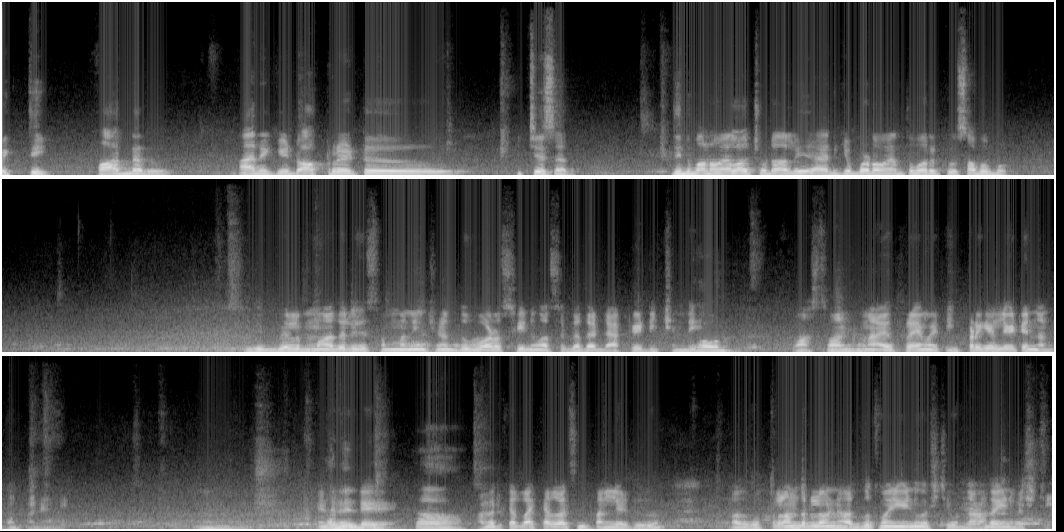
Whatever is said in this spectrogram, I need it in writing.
వ్యక్తి ఫారినర్ ఆయనకి డాక్టరేట్ ఇచ్చేశారు. దీన్ని మనం ఎలా చూడాలి? ఆయనకి ఇవ్వడం ఎంతవరకు సబబు? దివ్యల మాధురికి సంబంధించిన దువ్వాడ శ్రీనివాస్ కదా డాక్టరేట్ ఇచ్చింది. అవును. వాస్తవానికి నా అభిప్రాయం అయితే ఇప్పటికే లేట్ అయింది అనుకుంటున్నానండి. ఎందుకంటే అమెరికా దాకా వెళ్ళాల్సిన పని లేదు. అది ఉత్తరాంధ్రలోనే అద్భుతమైన యూనివర్సిటీ ఉంది ఆంధ్ర యూనివర్సిటీ.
